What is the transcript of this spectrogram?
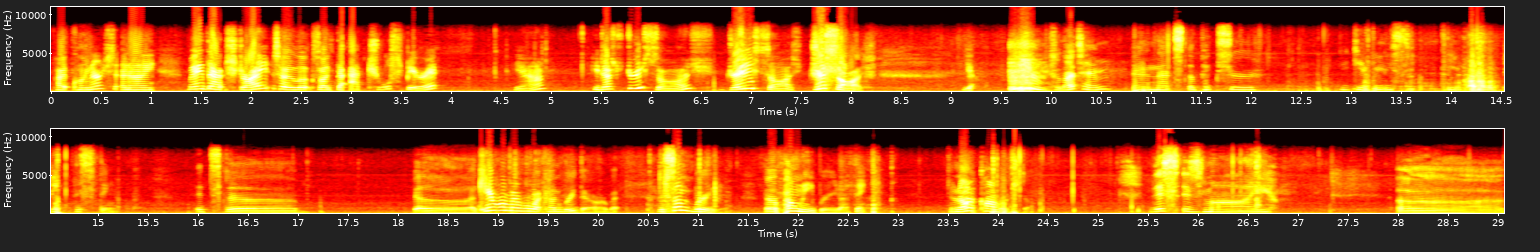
pipe cleaners. And I made that straight so it looks like the actual Spirit. Yeah. He does dressage. Dressage. Dressage. So that's him, and that's a picture. You can't really see. You really pick this thing up. It's the. Uh, I can't remember what kind of breed they are, but they're some breed. They're a pony breed, I think. They're not Commerce though. This is my uh,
